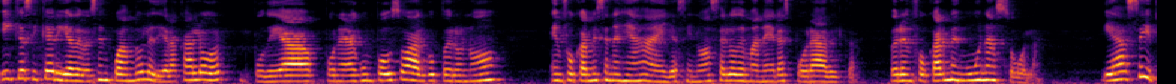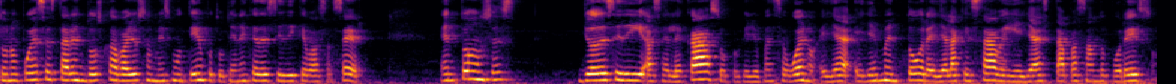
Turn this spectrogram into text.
y que si quería de vez en cuando le diera calor, podía poner algún post o algo, pero no enfocar mis energías a ella, sino hacerlo de manera esporádica, pero enfocarme en una sola. Y es así, tú no puedes estar en dos caballos al mismo tiempo, tú tienes que decidir qué vas a hacer. Entonces, yo decidí hacerle caso porque yo pensé, bueno, ella, ella es mentora, ella es la que sabe y ella está pasando por eso.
